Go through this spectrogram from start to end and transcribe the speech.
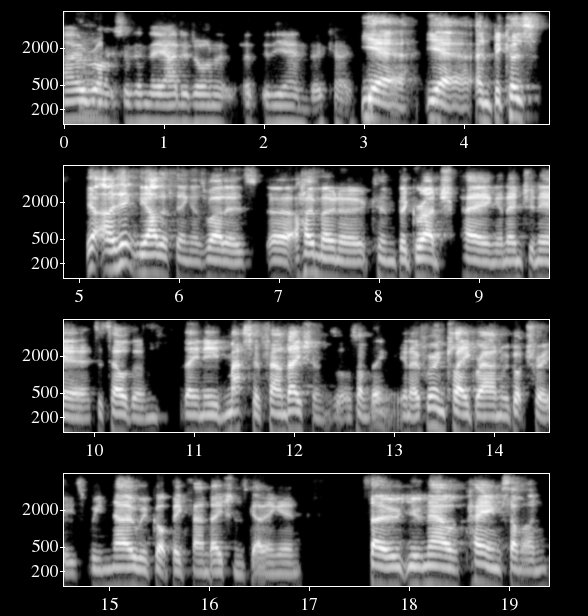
Oh, um, right. So then they added on at, at the end. Okay. Yeah. Yeah. And because yeah, I think the other thing as well is uh, a homeowner can begrudge paying an engineer to tell them they need massive foundations or something. You know, if we're in clay ground, we've got trees, we know we've got big foundations going in. So you're now paying someone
